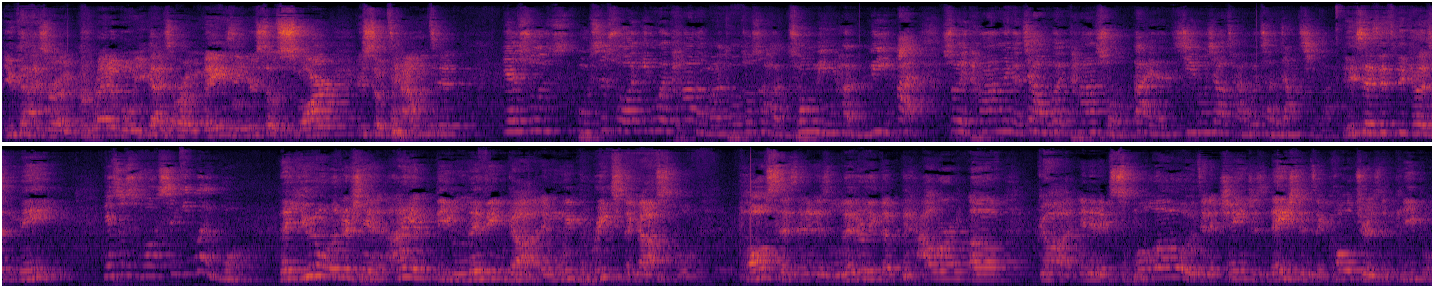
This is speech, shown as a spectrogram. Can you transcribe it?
you guys are incredible, you guys are amazing, you're so smart, you're so talented. 耶稣不是说因为他的门徒就是很聪明、很厉害，所以他那个教会他所带的基督教才会成长起来。 He says it's because me. 耶稣是说是因为我， That you don't understand, I am the living God. And when we preach the gospel, Paul says that it is literally the power of God. And it explodes and it changes nations and cultures and people.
